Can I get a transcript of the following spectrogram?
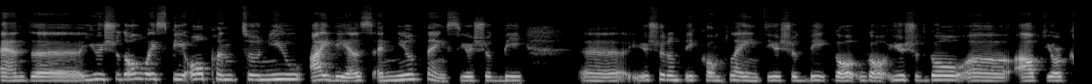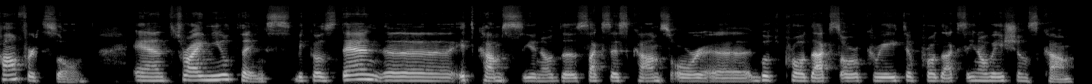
And uh, you should always be open to new ideas and new things. You should be. Uh, you shouldn't be complained. You should be go go. You should go uh, out your comfort zone and try new things because then uh, it comes. You know, the success comes, or good products, or creative products, innovations come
